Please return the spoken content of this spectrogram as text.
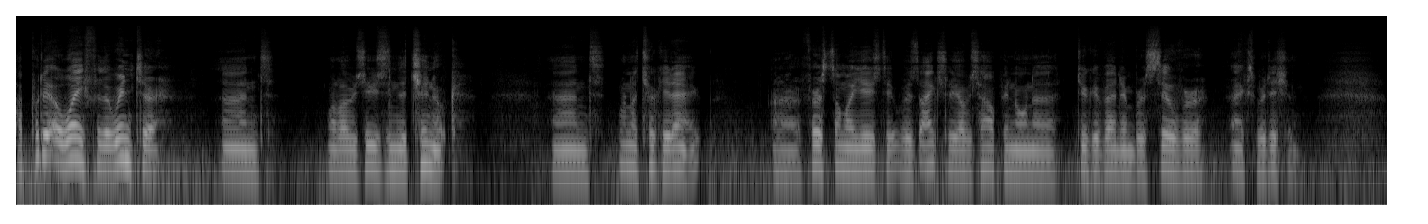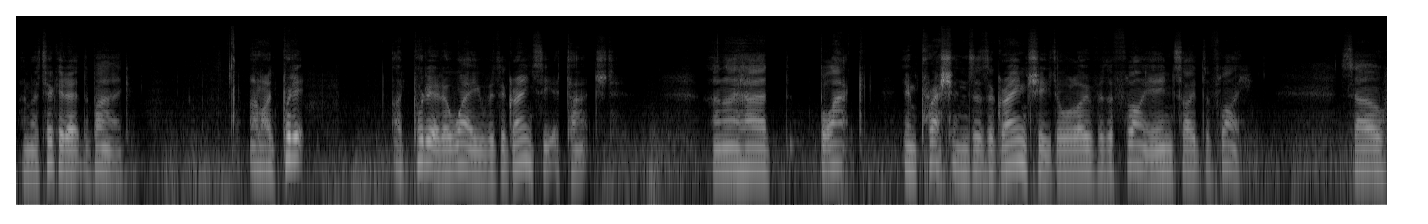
I put it away for the winter and while I was using the Chinook and when I took it out, uh, first time I used it was actually I was helping on a Duke of Edinburgh silver expedition and I took it out the bag and I put it I put it away with the ground sheet attached and I had black impressions of the ground sheet all over the fly inside the fly. So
